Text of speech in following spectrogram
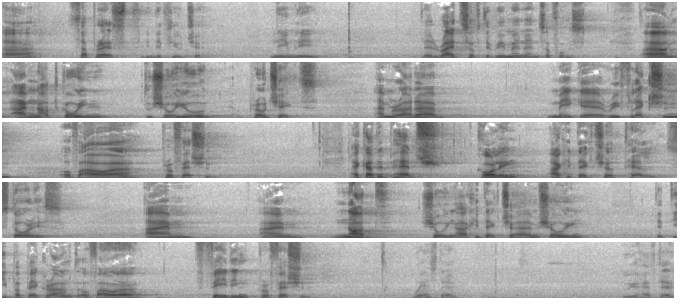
are suppressed in the future, namely the rights of the women and so forth. Um, I'm not going to show you projects. I'm rather make a reflection of our profession. I got a patch calling Architecture Tell Stories. I'm, I'm not showing architecture, I'm showing the deeper background of our fading profession. Where's the. Do you have the.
